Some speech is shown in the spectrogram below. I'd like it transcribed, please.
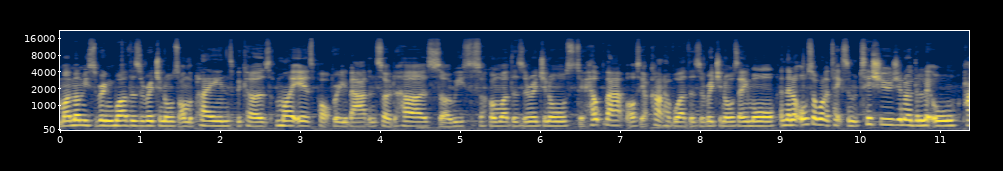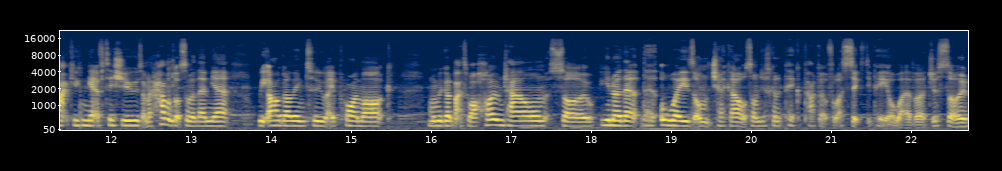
my mum used to bring Werther's Originals on the planes because my ears pop really bad and so do hers, so we used to suck on Werther's Originals to help that. But obviously I can't have Werther's Originals anymore. And then I also want to take some tissues, you know, the little pack you can get of tissues, and I haven't got some of them yet. We are going to a Primark when we go back to our hometown. So you know they're, they're always on the checkout so I'm just to pick a pack up for like 60p or whatever just so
